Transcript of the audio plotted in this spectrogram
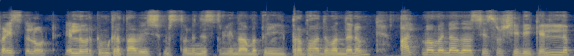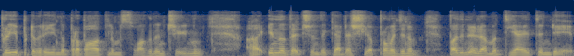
പ്രൈസ് ലോട്ട് എല്ലാവർക്കും കർത്താവേശ് ക്രിസ്തുവിന്റെ നിസ്തുലി നാമത്തിൽ പ്രഭാത വന്ദനം. ആത്മമന്നാഥ ശുശ്രൂഷയിലേക്ക് എല്ലാ പ്രിയപ്പെട്ടവരെയും ഇന്ന് പ്രഭാതത്തിലും സ്വാഗതം ചെയ്യുന്നു. ഇന്നത്തെ ചിന്തയ്ക്ക് രഷ്യ പ്രവചനം പതിനേഴാം അധ്യായത്തിന്റെ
